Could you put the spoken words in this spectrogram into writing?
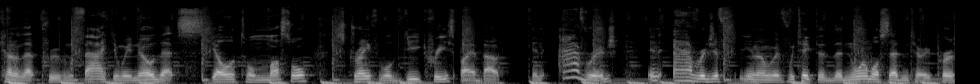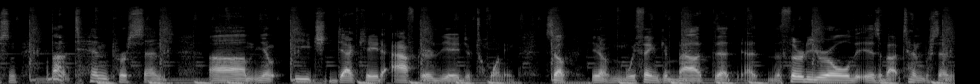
kind of that proven fact, and we know that skeletal muscle strength will decrease by about an average, an average, if you know, if we take the, the normal sedentary person, about 10% um, you know, each decade after the age of 20. So, you know, we think about that uh, the 30 year old is about 10%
